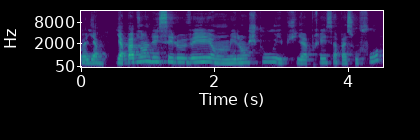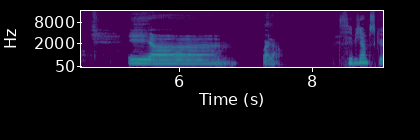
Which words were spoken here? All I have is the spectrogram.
ah, n'y a, a, pas besoin de laisser lever, on mélange tout et puis après ça passe au four. Et euh, voilà. C'est bien parce que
